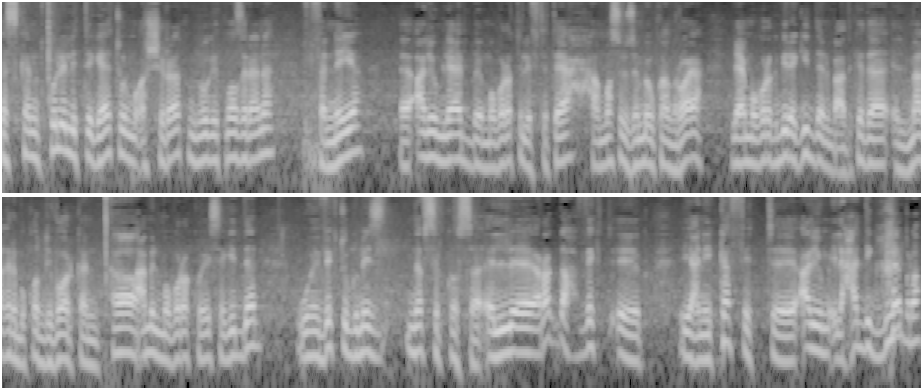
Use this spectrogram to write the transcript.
بس كانت كل الاتجاهات والمؤشرات من وجهة نظري أنا فنية. آه أليوم لعب مباراة الافتتاح مصر وزيمبابوي كان رائع لعب مباراة كبيرة جدا. بعد كده المغرب وكوت ديفوار كان آه. عامل مباراة كويسة جدا. وفيكتور جوميز نفس القصة. اللي رجح فيكت آه، يعني كفة آه، أليوم إلى حد كبير. خبرة.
